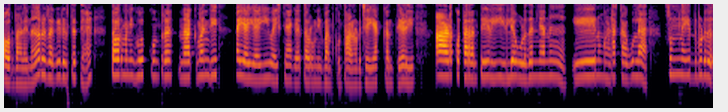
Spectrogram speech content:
ಅವ್ರ ಬಾಳೆನ ರಗಡ್ ಇರ್ತೈತೆ. ತವ್ರ ಮನಿಗೆ ಹೋಗಿ ಕುಂತ್ರ ನಾಲ್ಕು ಮಂದಿ ಅಯ್ಯಯ್ಯ ಈ ವಯಸ್ಸಿನಾಗ ತವ್ರ ಮನಿಗೆ ಬಂದ್ ಕುಂತಾಳ ನೋಡಿ ಜಯಕ್ಕ ಅಂತೇಳಿ ಹೇಳಿ ಇಲ್ಲೇ ಉಳ್ದನ್ ನಾನು ಏನು ಮಾಡಕ್ಕಾಗುಲ್ಲ ಸುಮ್ಮನೆ ಇದ್ ಬಿಡುದು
